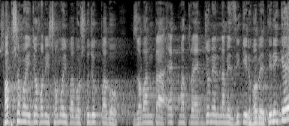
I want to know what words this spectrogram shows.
সব সময় যখনই সময় পাবো, সুযোগ পাবো, জবানটা একমাত্র একজনের নামে জিকির হবে। তিনি কে?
